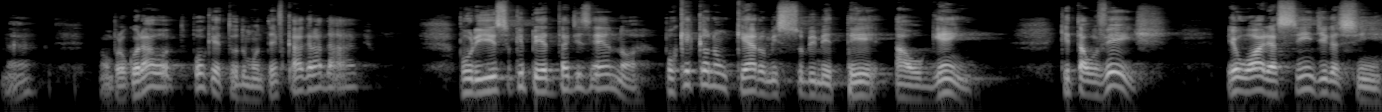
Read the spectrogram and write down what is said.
Né? Vamos procurar outro. Porque todo mundo tem que ficar agradável. Por isso que Pedro está dizendo, ó, por que, que eu não quero me submeter a alguém que talvez eu olhe assim e diga assim:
